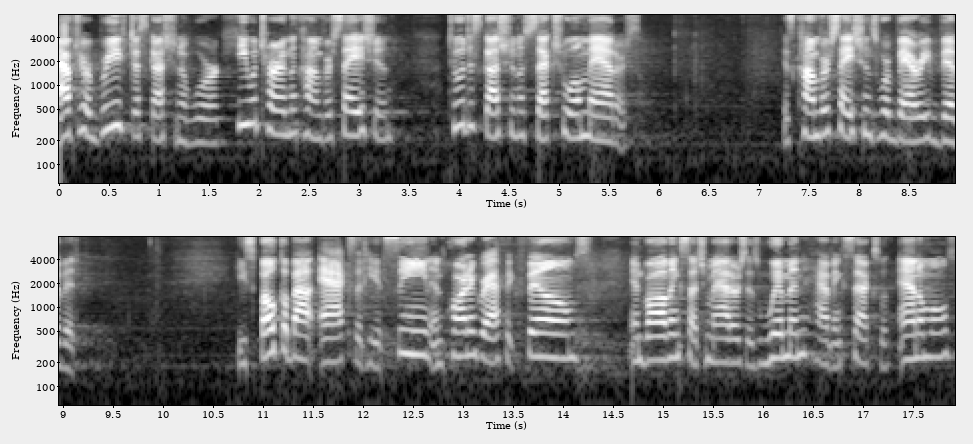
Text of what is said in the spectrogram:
After a brief discussion of work, he would turn the conversation to a discussion of sexual matters. His conversations were very vivid. He spoke about acts that he had seen in pornographic films involving such matters as women having sex with animals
